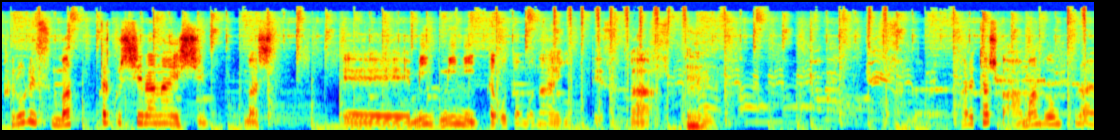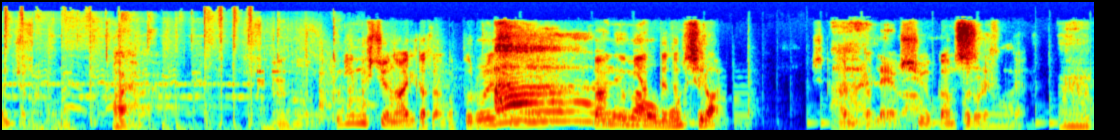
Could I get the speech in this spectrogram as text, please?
プロレス全く知らないし、まあしえー見見に行ったこともないですが、うん。あのあれ確か Amazon プライムじゃないかな。はいはいクリームシチューの有田さんがプロレスの番組やってた面白い有田と週刊プロレスみたいな。うん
